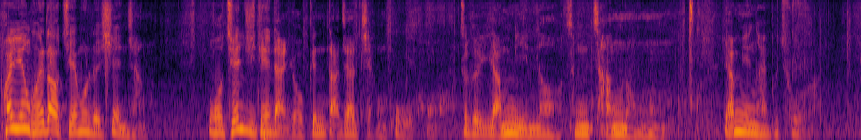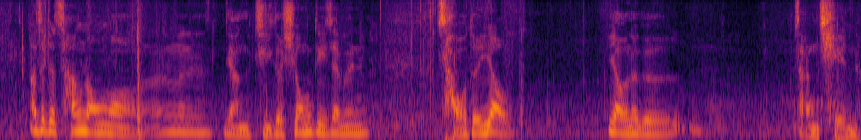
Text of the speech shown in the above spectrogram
欢迎回到节目的现场。我前几天呢有跟大家讲过，这个阳明哦，称长龙哦，阳明还不错。啊这个长龙哦，那两几个兄弟在那边吵得要要那个涨钱了，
